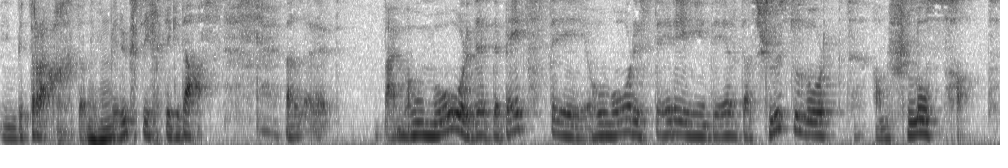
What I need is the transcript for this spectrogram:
in Betracht oder mhm. berücksichtige das. Weil, äh, beim Humor, der, der beste Humor ist derjenige, der das Schlüsselwort am Schluss hat.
